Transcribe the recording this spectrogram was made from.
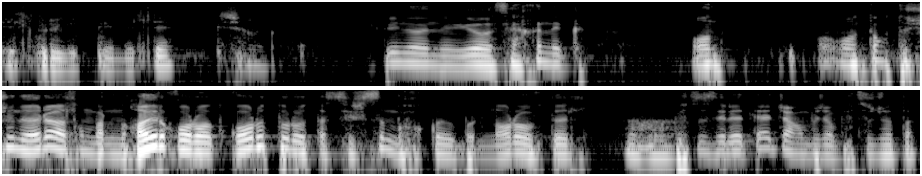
хэлбэр гэдэг юм лээ. би нөө нэг ёо саяхан нэг унтах төшин орой болгомор 2 3 3 4 удаас ирсэн бохгүй бүр нуруу өвдөл буцаж ирээд яа жоохон биш буцаж удаа.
